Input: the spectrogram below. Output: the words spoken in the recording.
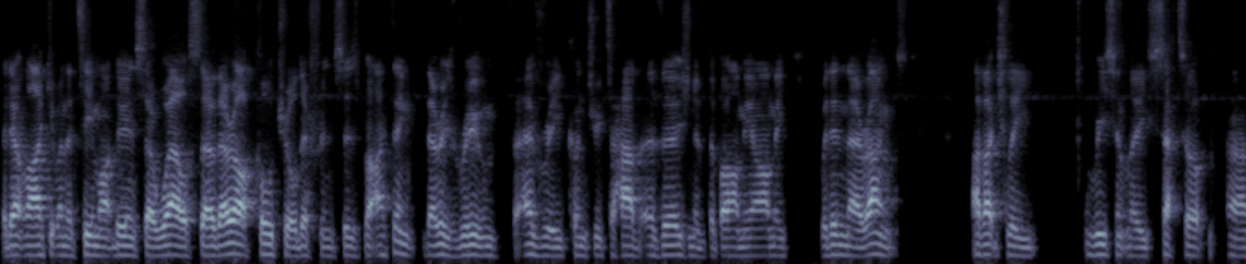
they don't like it when the team aren't doing so well. So there are cultural differences, but I think there is room for every country to have a version of the Barmy Army within their ranks. I've actually recently set up, uh,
